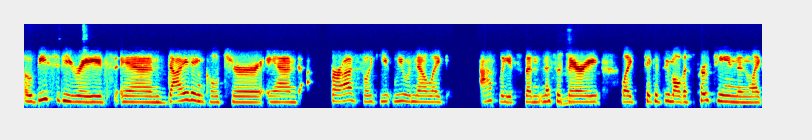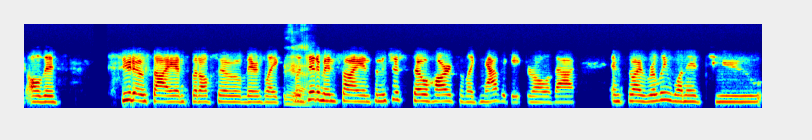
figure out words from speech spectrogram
obesity rates and dieting culture and for us like we would know like athletes the mm-hmm. necessary mm-hmm. like to consume all this protein and like all this pseudoscience but also there's like yeah. legitimate science and it's just so hard to like navigate through all of that and so i really wanted to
